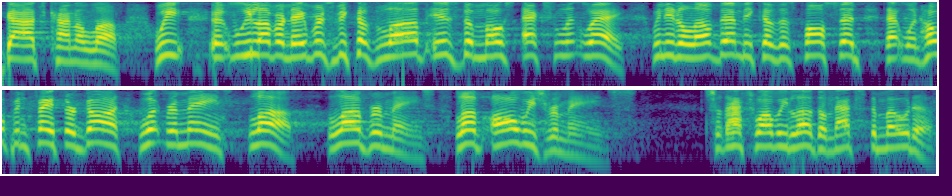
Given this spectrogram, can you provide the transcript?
God's kind of love. We, we love our neighbors because love is the most excellent way. We need to love them because, as Paul said, that when hope and faith are gone, what remains? Love. Love remains. Love always remains. So that's why we love them. That's the motive.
